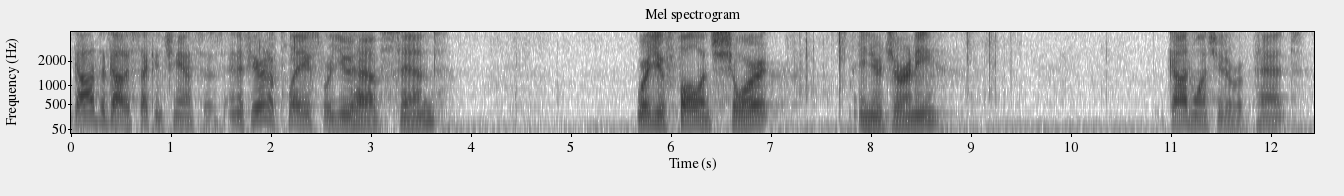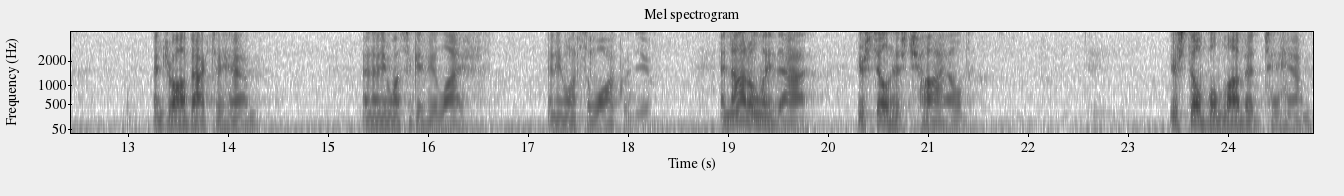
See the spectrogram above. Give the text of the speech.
God's a God of second chances. And if you're in a place where you have sinned, where you've fallen short in your journey, God wants you to repent and draw back to Him. And then He wants to give you life. And He wants to walk with you. And not only that, you're still His child. You're still beloved to Him.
